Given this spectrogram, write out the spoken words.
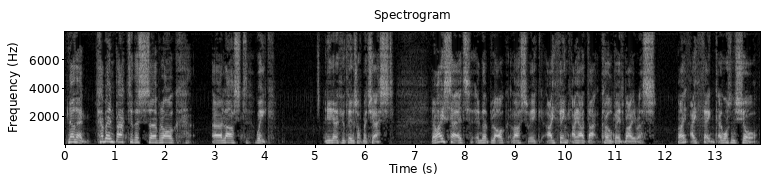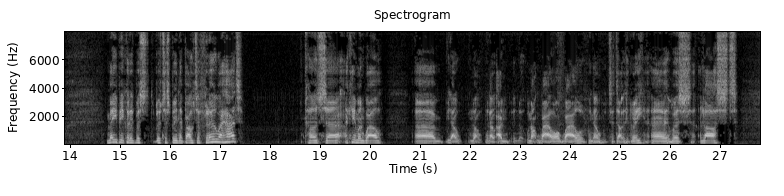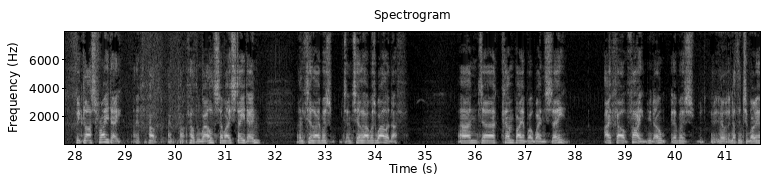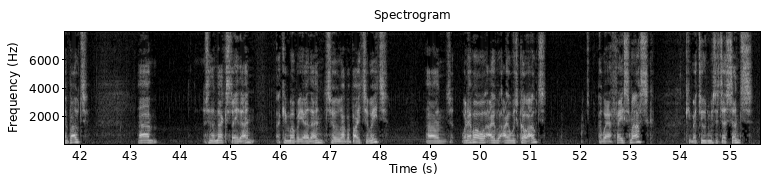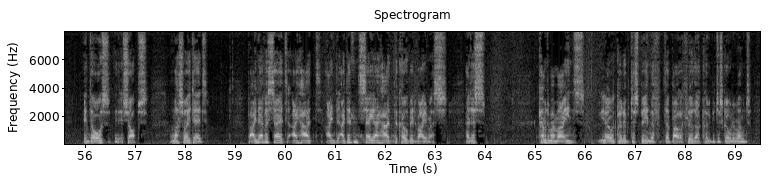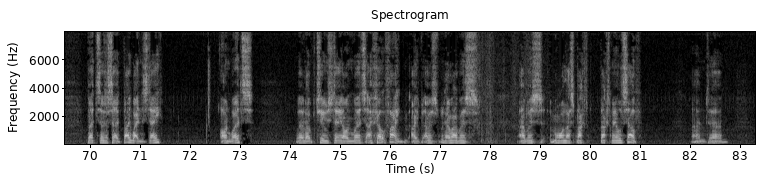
Now then, coming back to this uh, blog uh, last week, I need to get a few things off my chest. Now, I said in the blog last week, I think I had that COVID virus. Right? I think. I wasn't sure. Maybe it could have just been about a flu I had. Because uh, I came unwell um, you know, not you know, and not well or well, you know, to that degree. Uh, it was last week, last Friday. I felt I felt unwell, so I stayed in until I was until I was well enough. And uh, come by about Wednesday, I felt fine. You know, it was you know nothing to worry about. Um, so the next day, then I came over here then to have a bite to eat and whenever I, I always go out, I wear a face mask, keep my two meters distance indoors in shops, and that's what I did. But I never said I had. I, I didn't say I had the COVID virus. I just come to my mind. You know, it could have just been the, the bout of flu that could have been just going around. But as I said, by Wednesday onwards, well, no, Tuesday onwards, I felt fine. I, I was, you know, I was I was more or less back back to my old self. And um,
